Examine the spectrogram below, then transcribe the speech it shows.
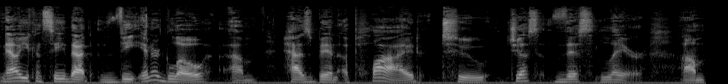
Now you can see that the inner glow um, has been applied to just this layer. Um,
